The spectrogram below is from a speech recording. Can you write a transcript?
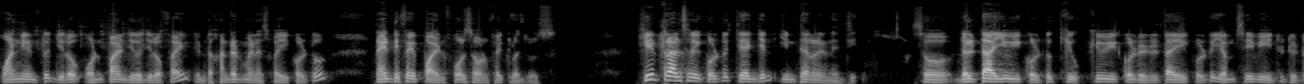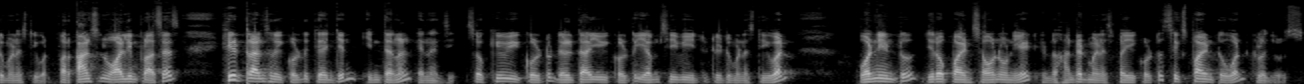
1 into 0, 1.005 into 100 minus 5 equal to 95.475 kilojoules. Heat transfer equal to change in internal energy. So delta U equal to Q, Q equal to delta U equal to mCV into T2 minus T1. For constant volume process, heat transfer equal to change in internal energy. So Q equal to delta U equal to mCV into T2 minus T1. 1 into 0.718 into 100 minus 5 equal to 6.21 kilojoules.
